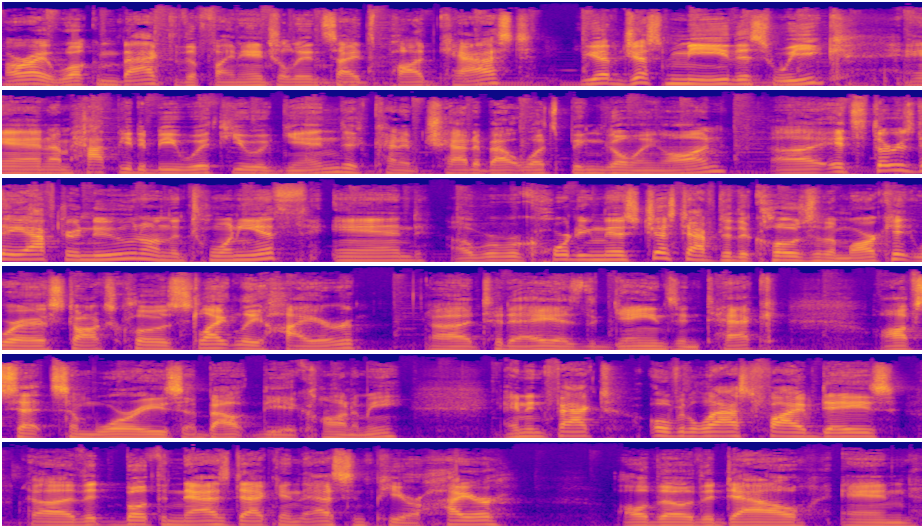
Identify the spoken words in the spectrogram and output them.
All right, welcome back to the Financial Insights Podcast. You have just me this week, and I'm happy to be with you again to kind of chat about what's been going on. Uh, it's Thursday afternoon on the 20th, and uh, we're recording this just after the close of the market, where stocks closed slightly higher uh, today as the gains in tech offset some worries about the economy. And in fact, over the last five days, uh, that both the Nasdaq and the S&P are higher, although the Dow and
